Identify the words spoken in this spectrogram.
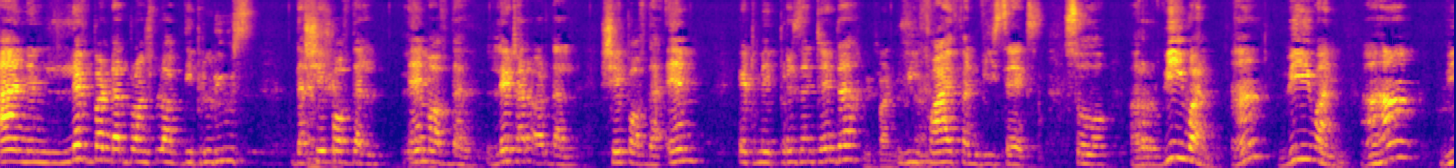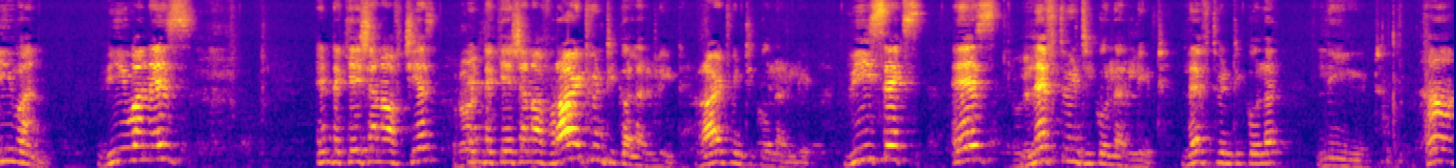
And in left bundle branch block, they produce the shape of the M of the letter or the shape of the M. It may present in the V5 and V6. So V1, huh? V1, uh-huh, V1. V1 is indication of chest, right. indication of right ventricular lead, right ventricular lead. V6 is left ventricular lead, left ventricular lead. Huh?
